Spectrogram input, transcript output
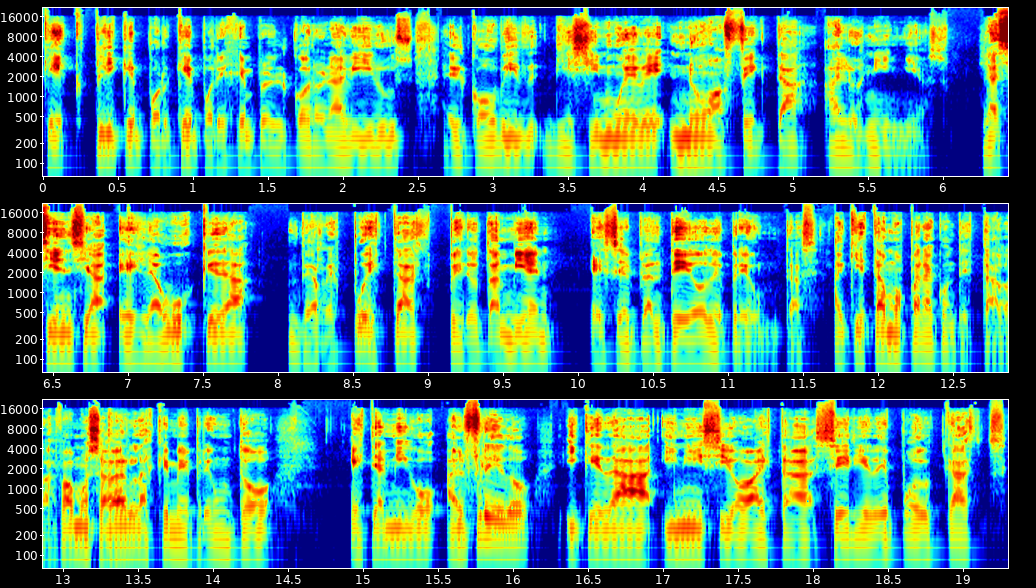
que explique por qué, por ejemplo, el coronavirus, el COVID-19, no afecta a los niños. La ciencia es la búsqueda de respuestas, pero también es el planteo de preguntas. Aquí estamos para contestarlas. Vamos a ver las que me preguntó este amigo Alfredo y que da inicio a esta serie de podcasts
